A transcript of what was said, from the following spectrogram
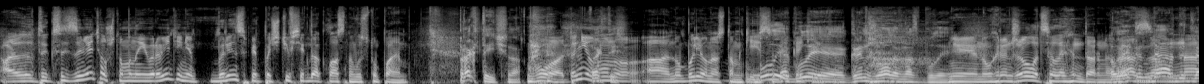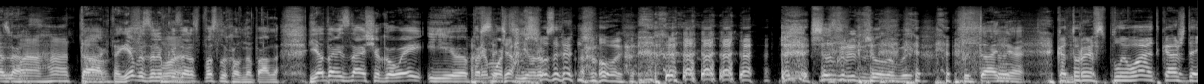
А ты, кстати, заметил, что мы на Евровидении, в принципе, почти всегда классно выступаем. Практично. Вот. Да не, ну, а, ну, были у нас там кейсы, Були, да, какие-то? були гринжоли в нас були. Ні, ну гринжоли це легендарно. Легендарний для Разом нас. багато. Так, так. Я би залюбки Вот. зараз послухав, напевно. Я навіть знаю, що Гоуей і е, переможці Кстати, а Євро... що за гринжоли? Що з гринжолами? Питання. Которые всплывают каждое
